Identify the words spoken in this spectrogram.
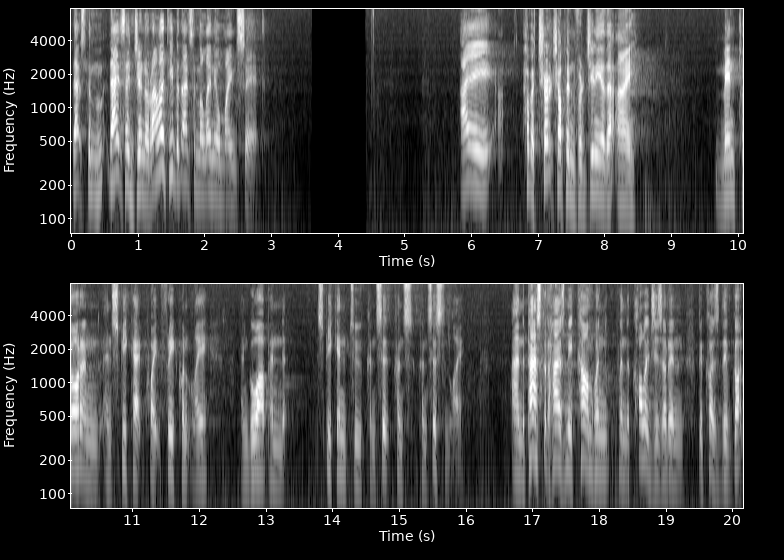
That's, the, that's a generality, but that's a millennial mindset. I have a church up in Virginia that I mentor and, and speak at quite frequently and go up and speak into consi- cons- consistently. And the pastor has me come when, when the colleges are in because they've got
